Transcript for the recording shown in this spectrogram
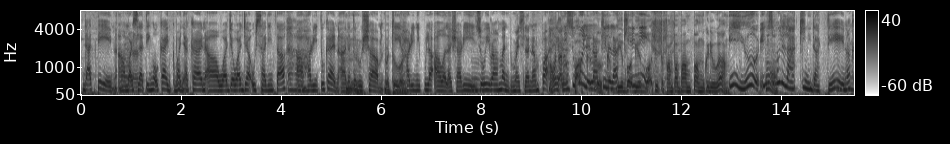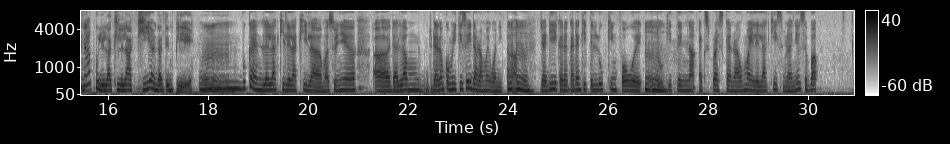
Datin uh, Marsila tengok kan Kebanyakan uh, Wajah-wajah Usanita uh, Hari tu kan uh, Datuk Rosham Betul. okay, Hari ni pula Awal Asyari Zoe Rahman pun Marsila nampak Awak tak Ini nampak semua ke? lelaki-lelaki Kat billboard, ni Billboard tu terpampang-pampang muka dia orang. Iya, ini Oh. semua lelaki ni Datin. Hmm. Kenapa lelaki-lelaki yang Datin pilih? Hmm, bukan lelaki-lelaki lah. Maksudnya uh, dalam dalam komuniti saya dah ramai wanita. Mm-mm. Jadi kadang-kadang kita looking forward Mm-mm. untuk kita nak expresskan ramai lelaki sebenarnya sebab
